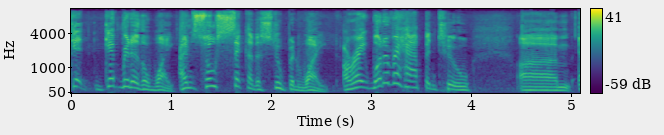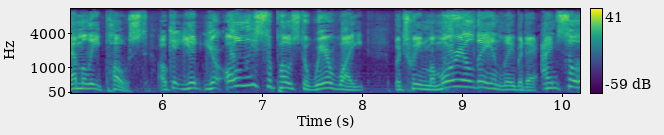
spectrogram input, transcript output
get get rid of the white. I'm so sick of the stupid white. All right, whatever happened to um, Emily Post? Okay, you, you're only supposed to wear white between Memorial Day and Labor Day. I'm so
